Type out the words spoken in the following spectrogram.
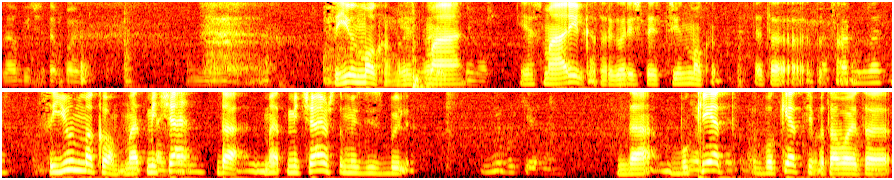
за обычай такой? Циюн моком. Есть, ма... Немножко. Есть Маариль, который говорит, что есть циюн моком. Это тот Как самый. называется? Циюн маком. Мы отмечаем, да, мы отмечаем, что мы здесь были. Не букетом. Да, букет, букет типа того, это...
